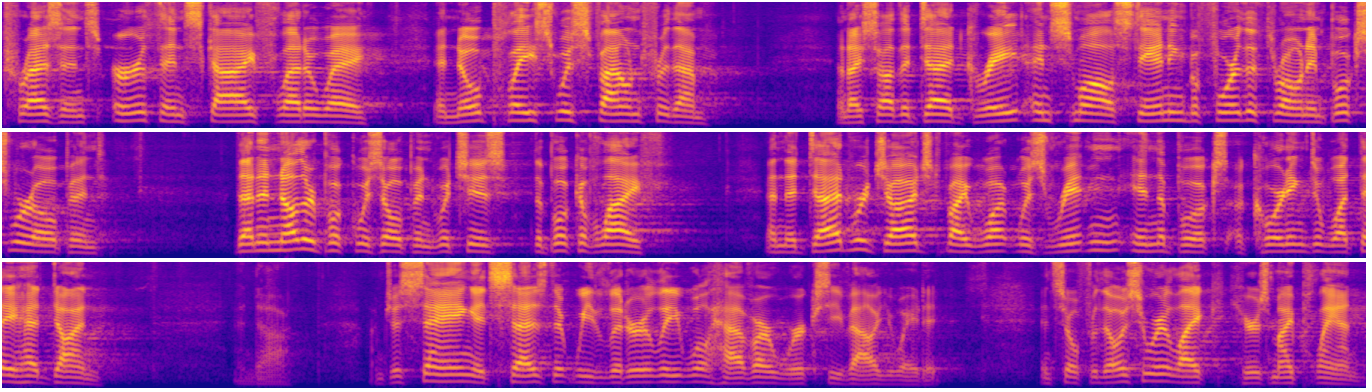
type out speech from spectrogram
presence, earth and sky fled away, and no place was found for them. And I saw the dead, great and small, standing before the throne, and books were opened. Then another book was opened, which is the book of life. And the dead were judged by what was written in the books according to what they had done. And uh, I'm just saying, it says that we literally will have our works evaluated. And so, for those who are like, here's my plan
